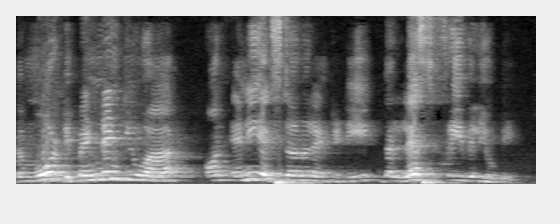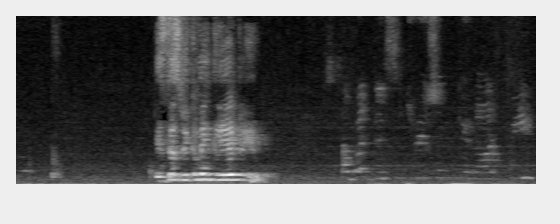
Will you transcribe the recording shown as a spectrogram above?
The more dependent you are on any external entity, the less free will you be. Is this becoming clear to you? But this situation cannot be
